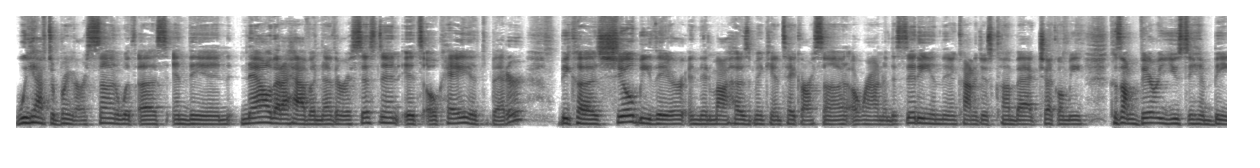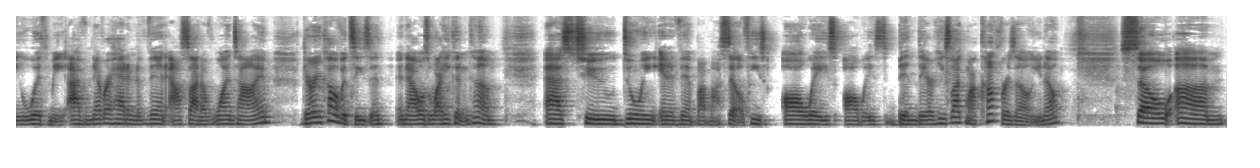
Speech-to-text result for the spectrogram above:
we have to bring our son with us. And then now that I have another assistant, it's okay. It's better because she'll be there. And then my husband can take our son around in the city and then kind of just come back, check on me. Cause I'm very used to him being with me. I've never had an event outside of one time during COVID season. And that was why he couldn't come as to doing an event by myself. He's always, always been there. He's like my comfort zone, you know? So, um,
